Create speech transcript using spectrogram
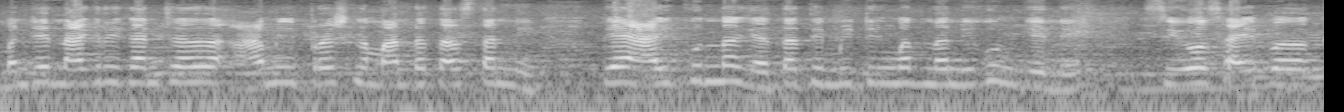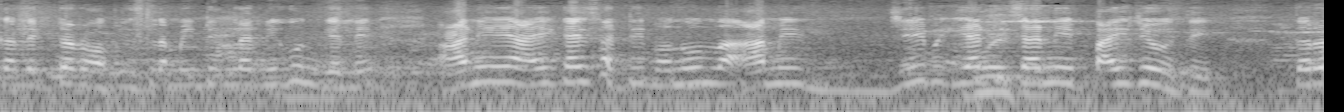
म्हणजे नागरिकांच्या आम्ही प्रश्न मांडत असताना ते ऐकून न घेता ते मिटिंगमधनं निघून गेले. सी ओ साहेब कलेक्टर ऑफिसला मिटिंगला निघून गेले. आणि ऐकायसाठी म्हणून आम्ही जे या ठिकाणी पाहिजे होते तर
